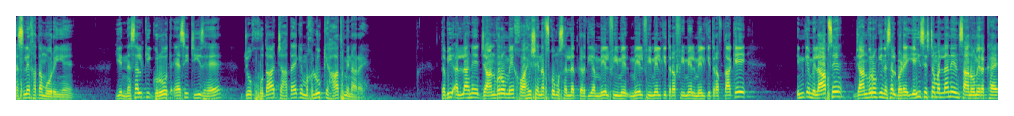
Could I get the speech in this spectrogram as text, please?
نسلیں ختم ہو رہی ہیں یہ نسل کی گروتھ ایسی چیز ہے جو خدا چاہتا ہے کہ مخلوق کے ہاتھ میں نہ رہے تبھی اللہ نے جانوروں میں خواہش نفس کو مسلط کر دیا میل فیمیل میل فیمیل کی طرف فیمیل میل کی طرف تاکہ ان کے ملاپ سے جانوروں کی نسل بڑھے یہی سسٹم اللہ نے انسانوں میں رکھا ہے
